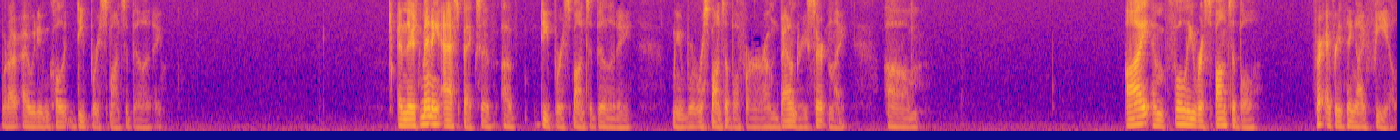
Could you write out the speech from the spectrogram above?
what I, I would even call it deep responsibility. And there's many aspects of, of deep responsibility. I mean, we're responsible for our own boundaries, certainly. Um, I am fully responsible for everything I feel.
